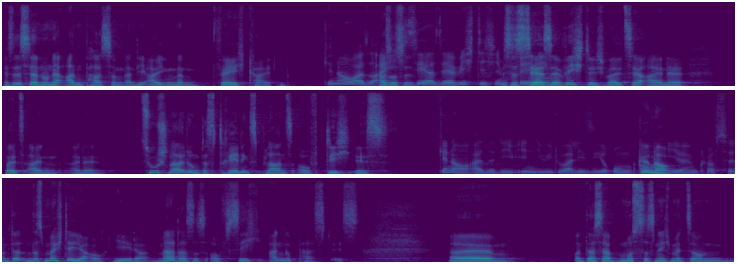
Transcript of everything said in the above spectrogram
es ist ja nur eine Anpassung an die eigenen Fähigkeiten. Genau, also Also eigentlich es ist- sehr, sehr wichtig im Es ist Training. sehr, sehr wichtig, weil es ja eine, weil es ein, eine Zuschneidung des Trainingsplans auf dich ist. Genau, also die Individualisierung Genau. auch hier im CrossFit. Und das, und das möchte ja auch jeder, ne, dass es auf sich angepasst ist. Ähm, und deshalb muss das nicht mit so einem.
